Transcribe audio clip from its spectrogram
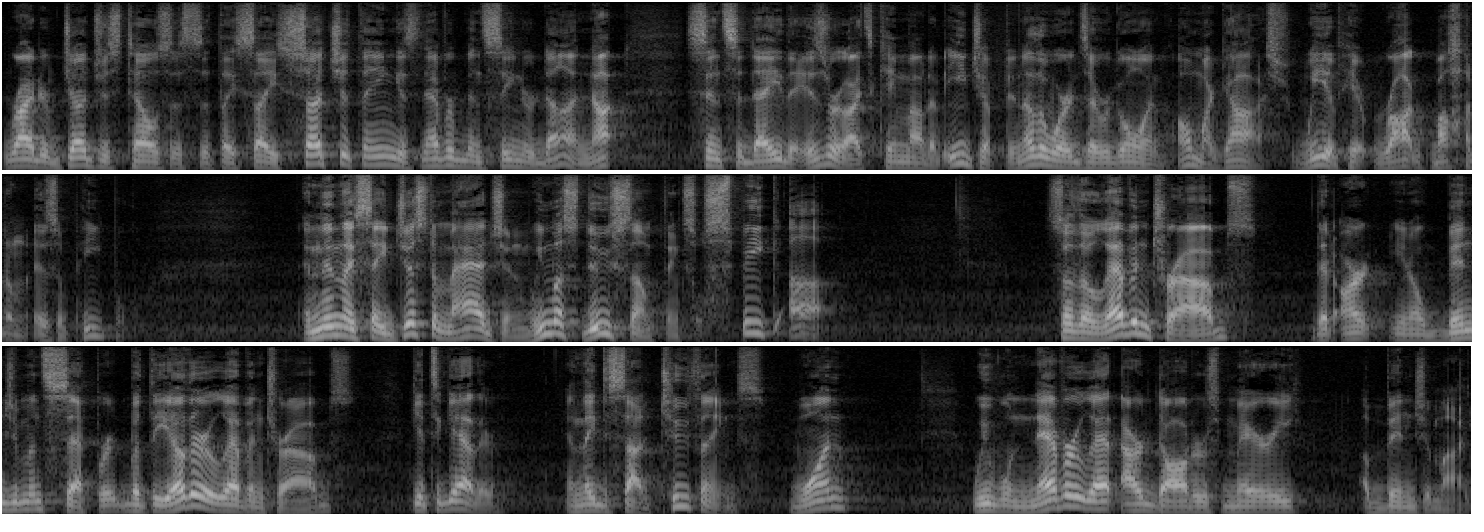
writer of Judges tells us that they say, Such a thing has never been seen or done, not since the day the Israelites came out of Egypt. In other words, they were going, Oh my gosh, we have hit rock bottom as a people. And then they say, just imagine, we must do something, so speak up. So the 11 tribes that aren't, you know, Benjamin separate, but the other 11 tribes get together and they decide two things. One, we will never let our daughters marry a Benjamite.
